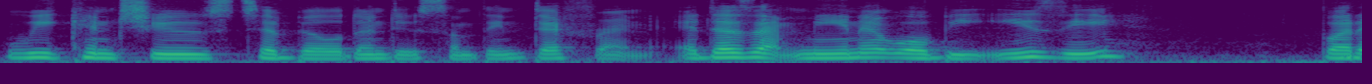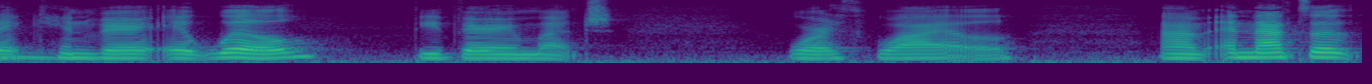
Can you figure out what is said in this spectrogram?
We can choose to build and do something different. It doesn't mean it will be easy but it can very it will be very much worthwhile. Um, and that's a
